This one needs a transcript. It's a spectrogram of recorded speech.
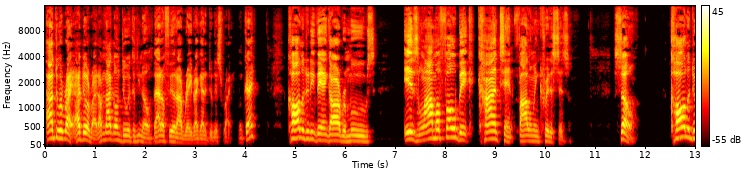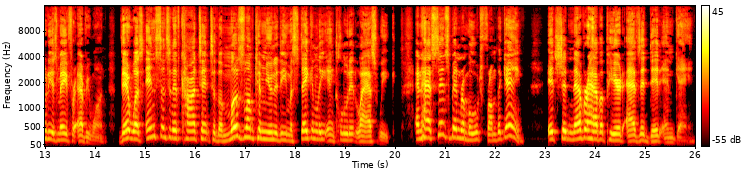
I'll do it right. I'll do it right. I'm not gonna do it because you know Battlefield I rate. I got to do this right. Okay. Call of Duty Vanguard removes Islamophobic content following criticism. So, Call of Duty is made for everyone. There was insensitive content to the Muslim community mistakenly included last week and has since been removed from the game. It should never have appeared as it did in game.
